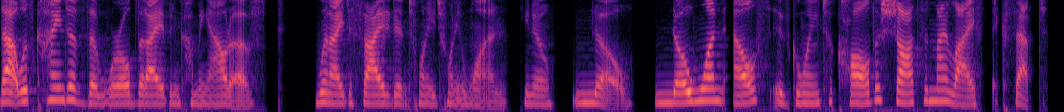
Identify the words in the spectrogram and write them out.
that was kind of the world that I had been coming out of when I decided in 2021, you know, no, no one else is going to call the shots in my life except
